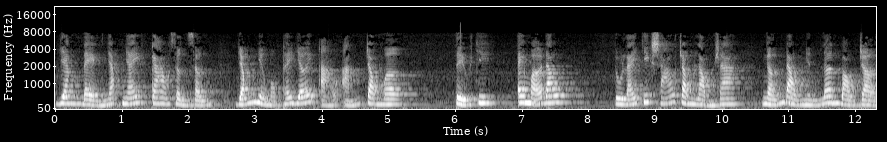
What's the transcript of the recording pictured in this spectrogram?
văn đèn nhấp nháy cao sừng sững. Giống như một thế giới ảo ảnh trong mơ. Tiểu Chi, em ở đâu? Tôi lấy chiếc sáo trong lòng ra ngẩng đầu nhìn lên bầu trời.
